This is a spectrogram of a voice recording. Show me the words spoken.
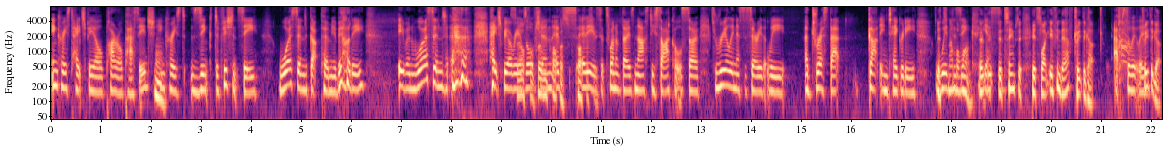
increased HPL pyrrole passage, mm. increased zinc deficiency, worsened gut permeability, even worsened HPL reabsorption. It's, it is. It's one of those nasty cycles. So it's really necessary that we address that gut integrity it's with the zinc. It, yes. It, it seems to, it's like if in doubt, treat the gut. Absolutely. treat the gut.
